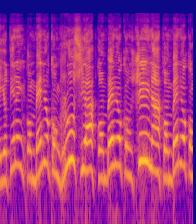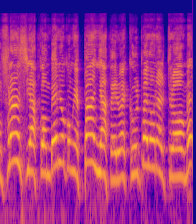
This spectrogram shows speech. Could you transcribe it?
Ellos tienen convenio con Rusia, convenio con China, convenio con Francia, convenio con España. Pero es culpa de Donald Trump, ¿eh?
